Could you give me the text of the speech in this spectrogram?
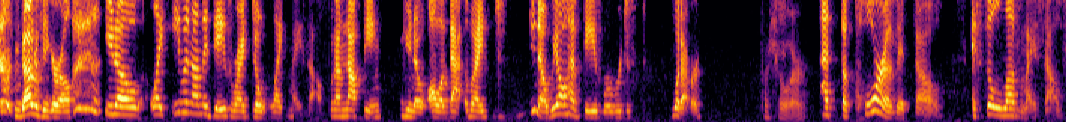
I'm done with you, girl. You know, like even on the days where I don't like myself, when I'm not being, you know, all of that, when I just, you know, we all have days where we're just whatever. For sure. At the core of it, though, I still love myself.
